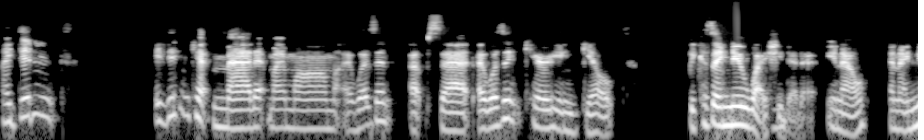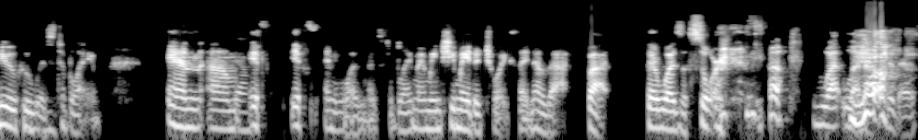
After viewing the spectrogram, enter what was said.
i didn't i didn't get mad at my mom i wasn't upset i wasn't carrying guilt because i knew why she did it you know and i knew who was mm-hmm. to blame and um, yeah. if if anyone was to blame i mean she made a choice i know that but there was a source of what led yeah. up to this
